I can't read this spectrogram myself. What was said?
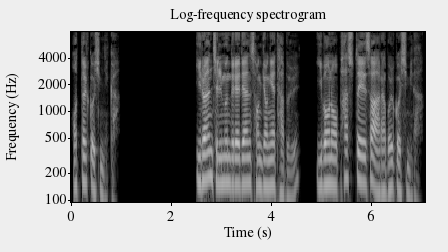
어떨 것입니까? 이러한 질문들에 대한 성경의 답을 이번 호 파수대에서 알아볼 것입니다.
